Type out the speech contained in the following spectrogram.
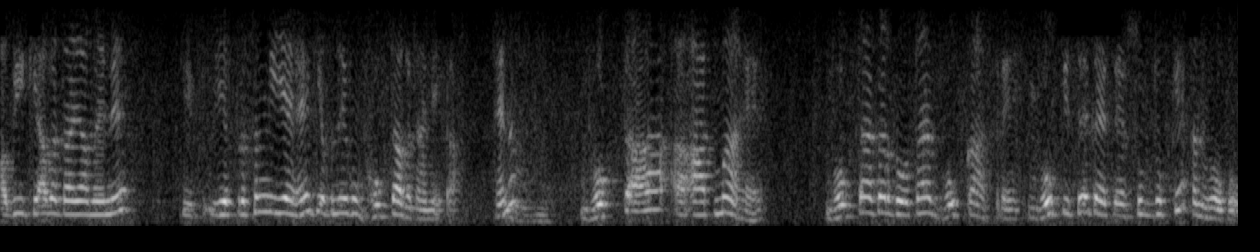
अभी क्या बताया मैंने कि ये प्रसंग ये है कि अपने को भोक्ता बताने का है ना? भोक्ता आत्मा है। भोक्ता का अर्थ होता है भोग का आश्रय। भोग किसे कहते हैं? सुख दुख के अनुभव को।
